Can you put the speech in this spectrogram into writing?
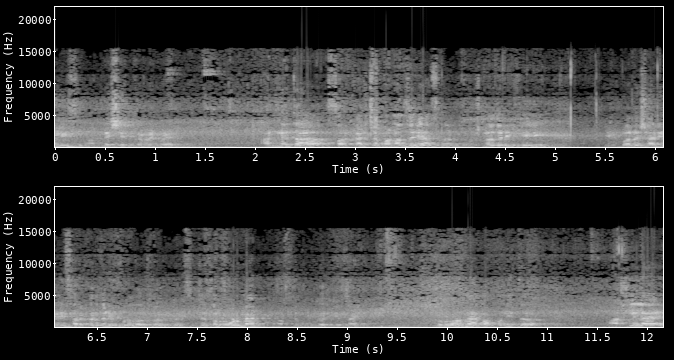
वीज आपल्या शेतकऱ्यांना मिळेल. अन्यथा सरकारच्या मनात जरी असलं घोषणा जरी केली एक बलशालीने सरकार जरी पुढे असलं तर त्याचा रोडमॅप असणं खूप गरजेचं आहे. तो रोडमॅप आपण इथं असलेला आहे.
